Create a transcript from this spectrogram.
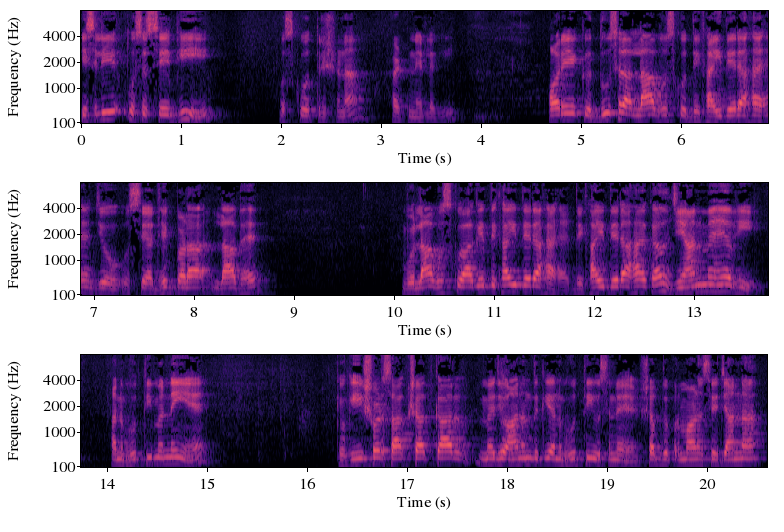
इसलिए उससे भी उसको तृष्णा हटने लगी। और एक दूसरा लाभ उसको दिखाई दे रहा है, जो उससे अधिक बड़ा लाभ है। वो लाभ उसको आगे दिखाई दे रहा है। दिखाई दे रहा है क्या ज्ञान में है अभी, अनुभूति में नहीं है। क्योंकि ईश्वर साक्षात्कार में जो आनंद की अनुभूति उसने शब्द प्रमाण से जाना,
